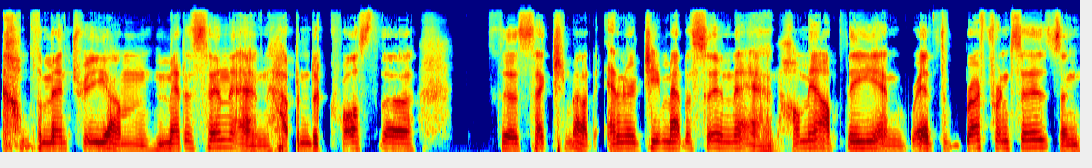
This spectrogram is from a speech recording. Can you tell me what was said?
complementary um, medicine and happened across the the section about energy medicine and homeopathy and read the references and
